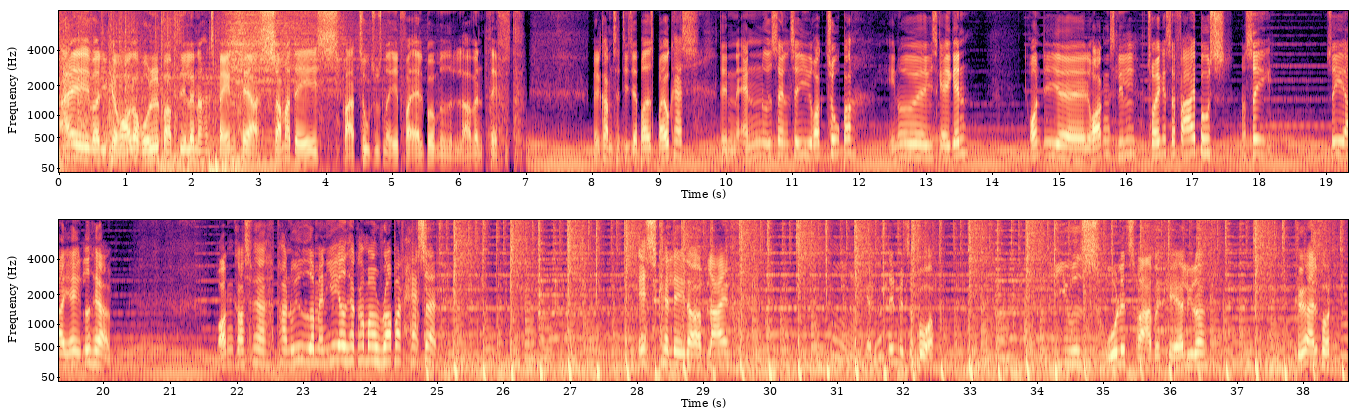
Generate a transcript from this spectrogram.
Ej, hvor de kan rock og rulle Bob Dylan og hans band her. Summer Days fra 2001 fra albummet Love and Theft. Velkommen til DJ Breds brevkasse. Den anden udsendelse i Rocktober. Endnu øh, vi skal igen rundt i øh, rockens lille trygge safari-bus og se Se arealet her. Rocken kan også være paranoid og manieret. Her kommer Robert Hazard. Escalator of Life. Hmm, kan jeg vide, om det er en metafor? Livets rulletrappe, kære lytter. Kører alle på den.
